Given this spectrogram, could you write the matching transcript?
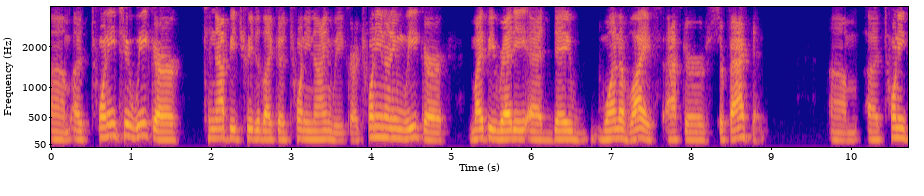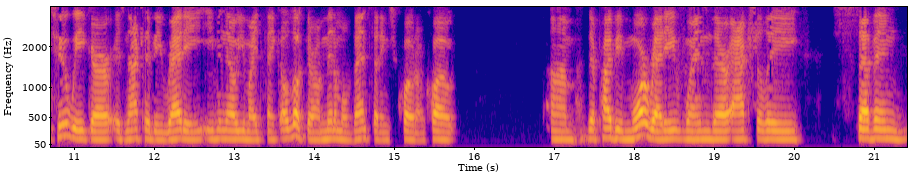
Um, a 22 weeker cannot be treated like a 29 weeker. A 29 weeker might be ready at day one of life after surfactant. Um, a 22 weeker is not going to be ready, even though you might think, oh, look, they're on minimal vent settings, quote unquote. Um, they'll probably be more ready when they're actually seven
